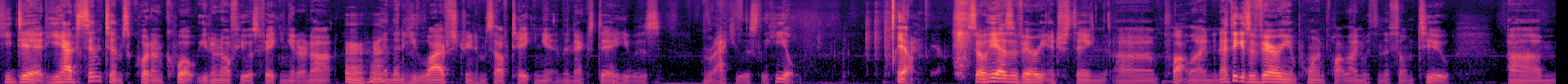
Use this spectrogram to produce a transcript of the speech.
He did. He had symptoms, quote unquote. You don't know if he was faking it or not. Mm-hmm. And then he live streamed himself taking it, and the next day he was miraculously healed. Yeah. So he has a very interesting uh, plot line, and I think it's a very important plot line within the film too, um,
